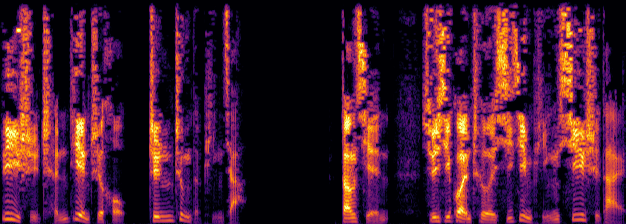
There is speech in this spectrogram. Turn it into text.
历史沉淀之后真正的评价。当前，学习贯彻习近平新时代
